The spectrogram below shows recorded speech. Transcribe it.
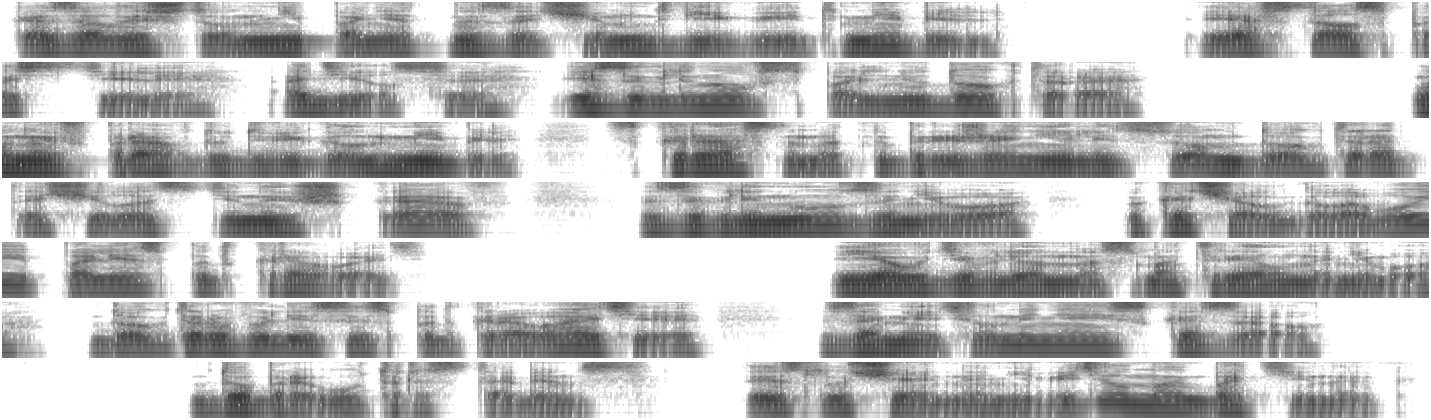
Казалось, что он непонятно зачем двигает мебель. Я встал с постели, оделся и заглянул в спальню доктора. Он и вправду двигал мебель. С красным от напряжения лицом доктор оттащил от стены шкаф, заглянул за него, покачал головой и полез под кровать. Я удивленно смотрел на него. Доктор вылез из-под кровати, заметил меня и сказал. «Доброе утро, Стаббинс. Ты случайно не видел мой ботинок?»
